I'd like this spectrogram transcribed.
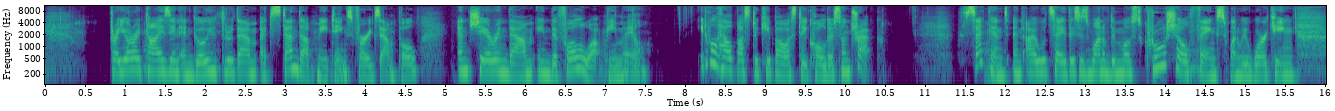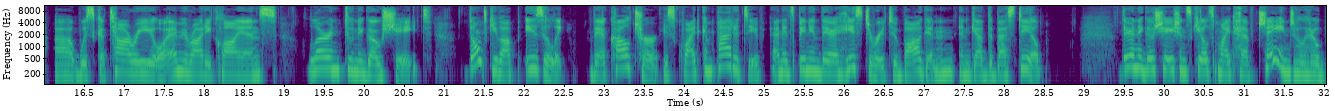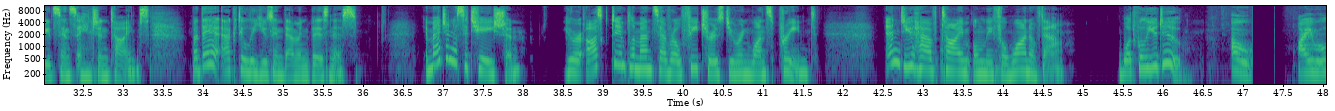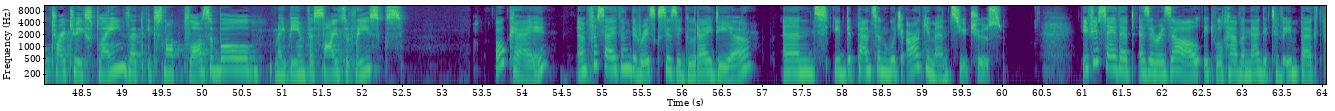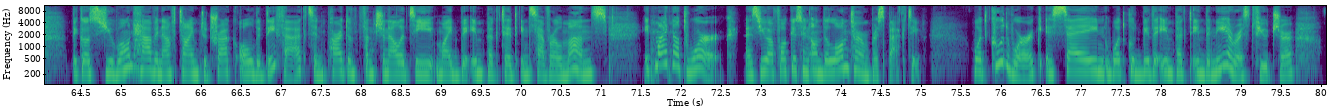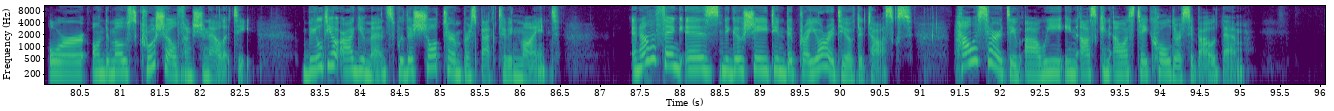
prioritizing and going through them at stand up meetings, for example, and sharing them in the follow up email. It will help us to keep our stakeholders on track. Second, and I would say this is one of the most crucial things when we're working uh, with Qatari or Emirati clients, learn to negotiate. Don't give up easily. Their culture is quite competitive, and it's been in their history to bargain and get the best deal. Their negotiation skills might have changed a little bit since ancient times, but they are actively using them in business. Imagine a situation you're asked to implement several features during one sprint, and you have time only for one of them. What will you do? Oh, I will try to explain that it's not plausible, maybe emphasize the risks. Okay, emphasizing the risks is a good idea, and it depends on which arguments you choose. If you say that as a result, it will have a negative impact because you won't have enough time to track all the defects and part of functionality might be impacted in several months, it might not work as you are focusing on the long term perspective. What could work is saying what could be the impact in the nearest future or on the most crucial functionality. Build your arguments with a short term perspective in mind. Another thing is negotiating the priority of the tasks. How assertive are we in asking our stakeholders about them?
